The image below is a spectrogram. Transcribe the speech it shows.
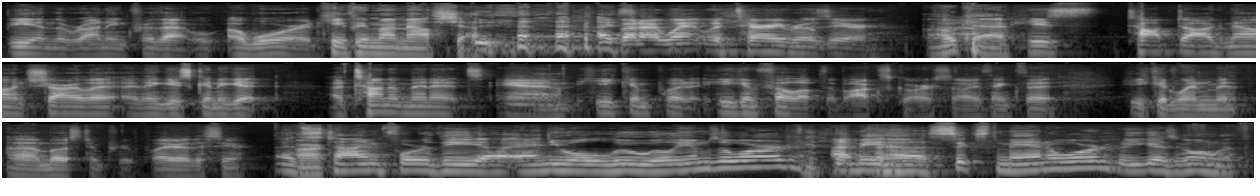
be in the running for that award. Keeping my mouth shut. but I went with Terry Rozier. Okay. Uh, he's top dog now in Charlotte. I think he's going to get a ton of minutes, and he can put he can fill up the box score. So I think that he could win uh, Most Improved Player this year. It's time for the uh, annual Lou Williams Award. I mean, uh, Sixth Man Award. Who are you guys going with?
